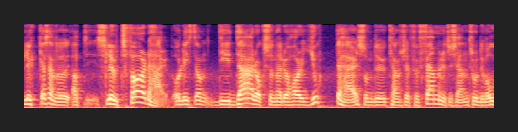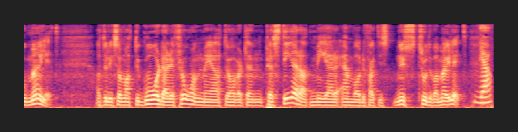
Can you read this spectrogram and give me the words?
lyckas ändå att slutföra det här. Och liksom, det är ju där också när du har gjort det här som du kanske för fem minuter sedan trodde var omöjligt. Att du liksom, att du går därifrån med att du har verkligen presterat mer än vad du faktiskt nyss trodde var möjligt. ja.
